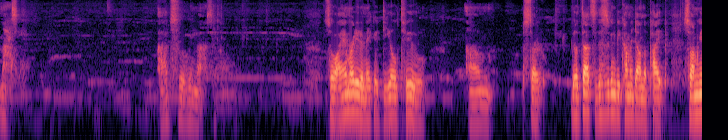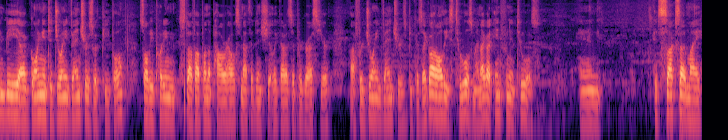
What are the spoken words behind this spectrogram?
Massive absolutely massive. So I am ready to make a deal too. Um, start. That's this is going to be coming down the pipe. So I'm going to be uh, going into joint ventures with people. So I'll be putting stuff up on the powerhouse method and shit like that as I progress here uh, for joint ventures because I got all these tools, man. I got infinite tools, and it sucks that my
